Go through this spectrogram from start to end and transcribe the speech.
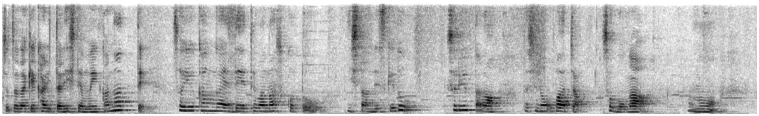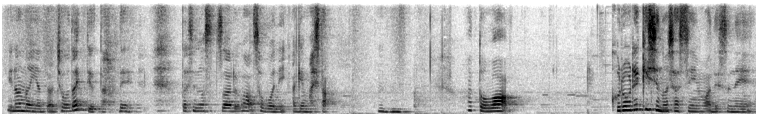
ちょっとだけ借りたりしてもいいかなってそういう考えで手放すことにしたんですけどそれ言ったら私のおばあちゃん祖母があのいらないんやったらちょうだいって言ったので私の卒アルは祖母にあげました、うんうん、あとは黒歴史の写真はですね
